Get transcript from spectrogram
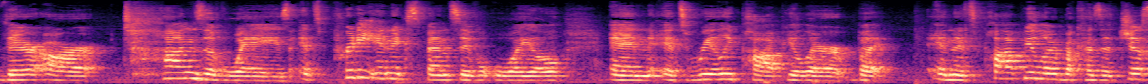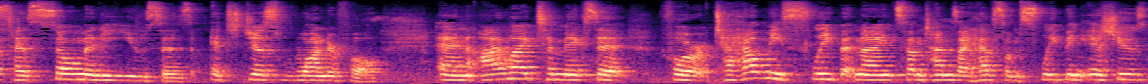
There are tons of ways. It's pretty inexpensive oil and it's really popular, but and it's popular because it just has so many uses. It's just wonderful. And I like to mix it for to help me sleep at night. Sometimes I have some sleeping issues.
